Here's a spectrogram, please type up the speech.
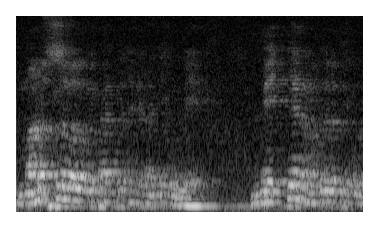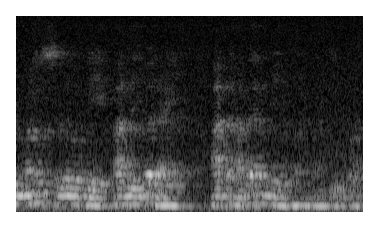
මනුස්ස ලෝකෙ පැත්තට හැරලා උනේ. මෙච්චර හොඳට තිබුණු මනුස්ස ලෝකේ අද ඉවරයි. අද අධර්මයේ වුණා කිව්වා.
